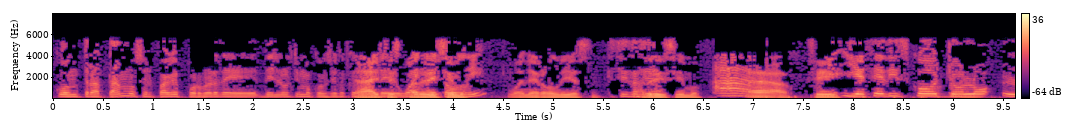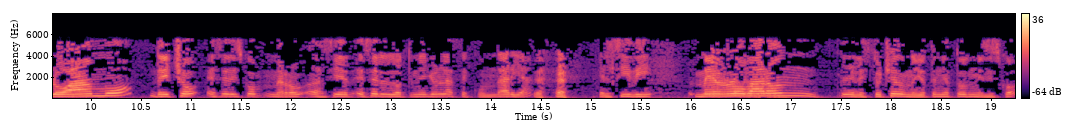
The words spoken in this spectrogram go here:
contratamos el pague por ver de, del último concierto que Ah, era de White Night. Only. One and Only es padrísimo. Ah, Ah, sí. Y, y ese disco yo lo, lo amo. De hecho, ese disco me así es, ese lo tenía yo en la secundaria, el CD. Me robaron el estuche donde yo tenía todos mis discos.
